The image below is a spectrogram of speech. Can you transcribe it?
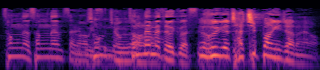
성남 성남 살고 아, 있어요. 성남. 성남에서 여기 왔어요. 거기가 자취방이잖아요.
